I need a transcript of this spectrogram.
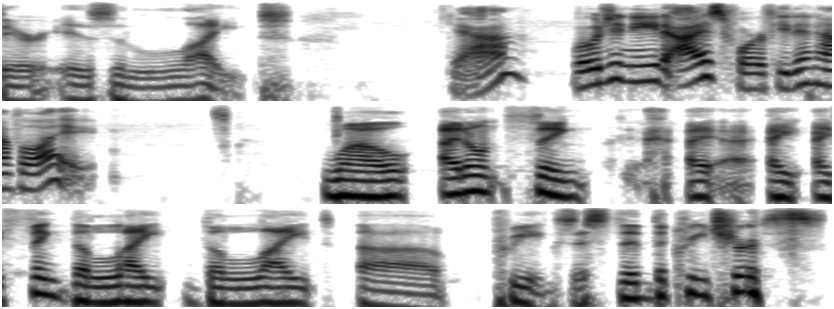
there is light. yeah. What would you need eyes for if you didn't have the light? Well, I don't think I I, I think the light the light uh, pre-existed the creatures.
